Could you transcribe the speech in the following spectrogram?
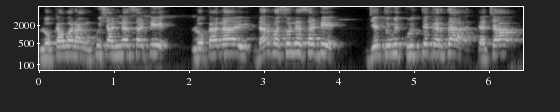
लोकांवर अंकुश आणण्यासाठी लोकांना डर बसवण्यासाठी जे तुम्ही कृत्य करता त्याच्या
